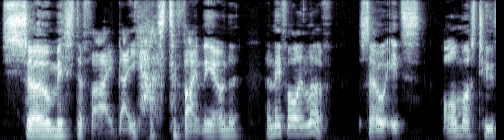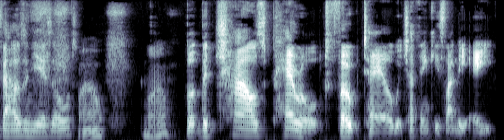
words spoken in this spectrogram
so mystified that he has to find the owner, and they fall in love. So it's almost 2,000 years old Wow. Wow. but the Charles Perrault folk tale, which I think is like the eight,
